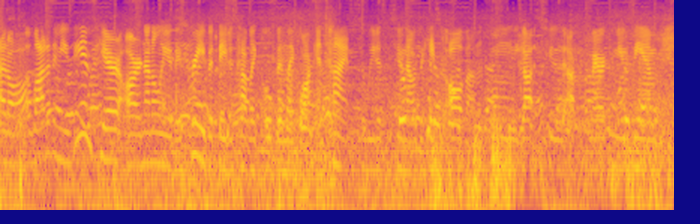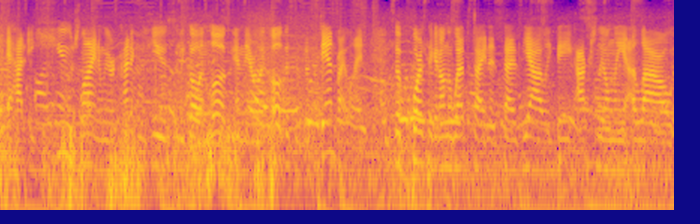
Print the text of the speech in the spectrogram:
at all. A lot of the museums here are not only are they free, but they just have like open like walk-in time. So we just assumed that was the case with all of them. When got to the African American Museum, it had a huge line and we were kind of confused. So we go and look and they were like, oh, this is a standby line. So of course I get on the website and it says, yeah, like they actually only allow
